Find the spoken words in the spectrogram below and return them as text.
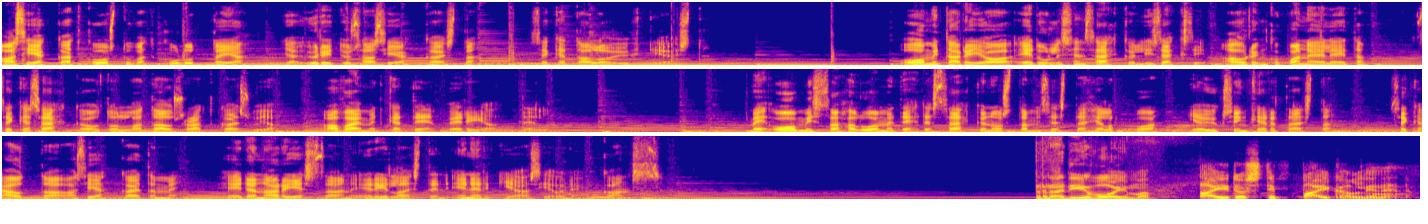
Asiakkaat koostuvat kuluttaja- ja yritysasiakkaista sekä taloyhtiöistä. Oomi tarjoaa edullisen sähkön lisäksi aurinkopaneeleita sekä sähköauton latausratkaisuja avaimet käteen periaatteella. Me Oomissa haluamme tehdä sähkön ostamisesta helppoa ja yksinkertaista sekä auttaa asiakkaitamme heidän arjessaan erilaisten energia-asioiden kanssa. Radiovoima. Aidosti paikallinen.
